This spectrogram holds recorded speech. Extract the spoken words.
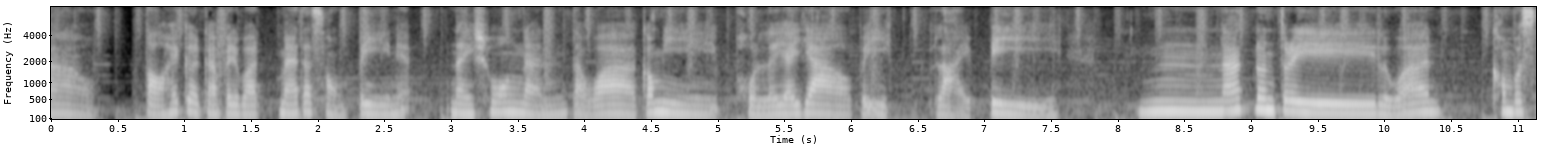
1799 ต่อให้เกิดการปฏิวัติแม้แต่ 2 ปีเนี่ยในช่วงนั้นแต่ว่าก็มีผลระยะยาวไปอีกหลายปี นักดนตรีหรือว่าคอมโพเซ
